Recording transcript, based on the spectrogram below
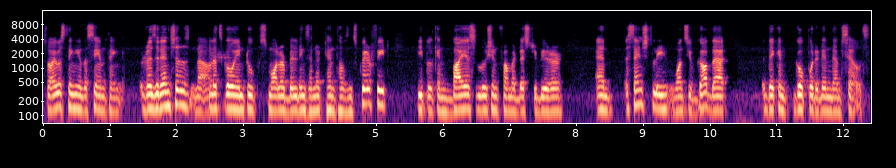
So I was thinking the same thing. Residential, now let's go into smaller buildings under 10,000 square feet. People can buy a solution from a distributor. And essentially, once you've got that, they can go put it in themselves.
